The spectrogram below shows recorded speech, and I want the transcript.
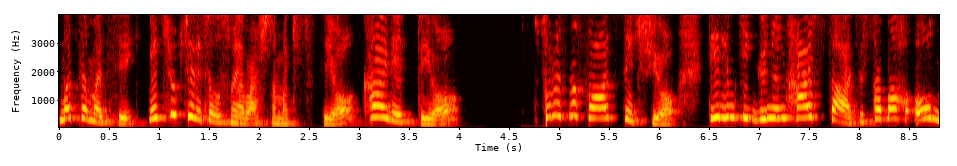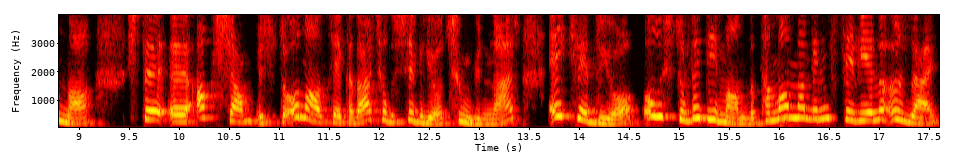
matematik ve Türkçe'de çalışmaya başlamak istiyor. Kaydet diyor. Sonrasında saat seçiyor. Diyelim ki günün her saati sabah 10'la işte e, akşam üstü 16'ya kadar çalışabiliyor tüm günler. Ekle diyor. Oluştur dediğim anda tamamen benim seviyeme özel,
